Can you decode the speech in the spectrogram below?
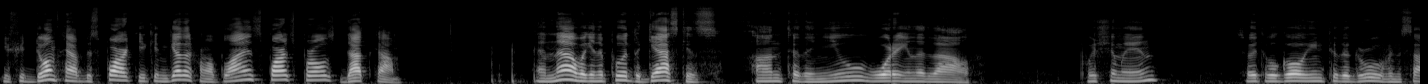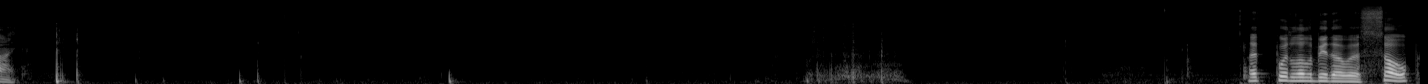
If you don't have this part, you can get it from appliancepartspros.com. And now we're going to put the gaskets onto the new water inlet valve. Push them in so it will go into the groove inside. Let's put a little bit of a soap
